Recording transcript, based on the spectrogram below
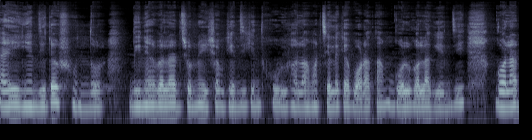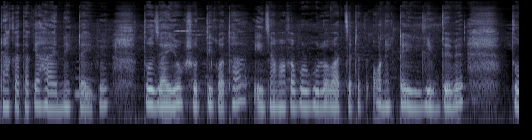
আর এই গেঞ্জিটাও সুন্দর। দিনের বেলার জন্য এইসব গেঞ্জি কিন্তু খুবই ভালো। আমার ছেলেকে পরাতাম গোল গলা গেঞ্জি, গলা ঢাকা থাকে হাইনেক টাইপের। তো যাই হোক, সত্যি কথা, এই জামা কাপড়গুলো বাচ্চাটাকে অনেকটাই রিলিফ দেবে। তো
